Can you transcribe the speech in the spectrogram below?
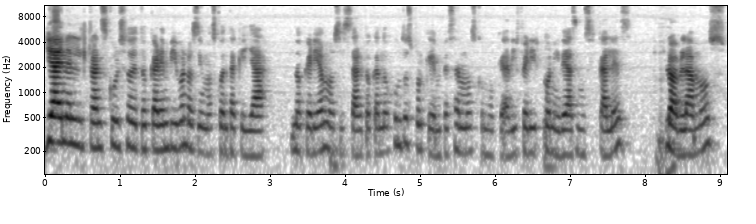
ya en el transcurso de tocar en vivo nos dimos cuenta que ya no queríamos estar tocando juntos porque empezamos como que a diferir con ideas musicales. Lo hablamos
